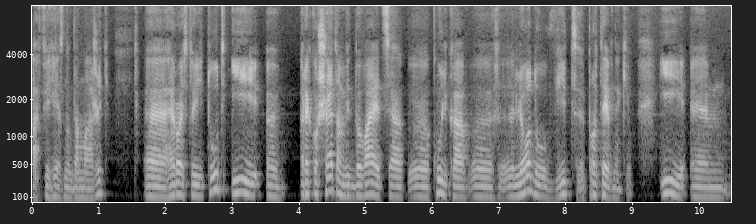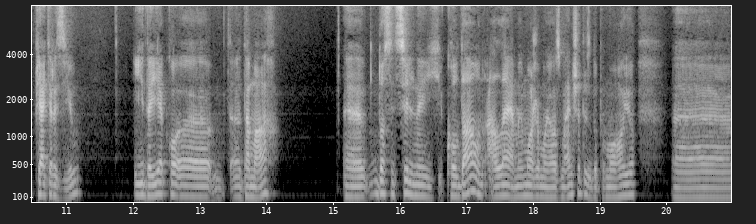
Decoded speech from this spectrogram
офігезно дамажить. Е, герой стоїть тут і е, рикошетом відбивається е, кулька е, льоду від противників. І е, 5 разів. І дає е, дамаг. Е, Досить сильний колдаун, але ми можемо його зменшити з допомогою е,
